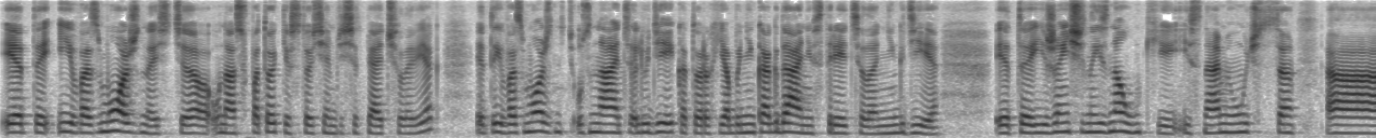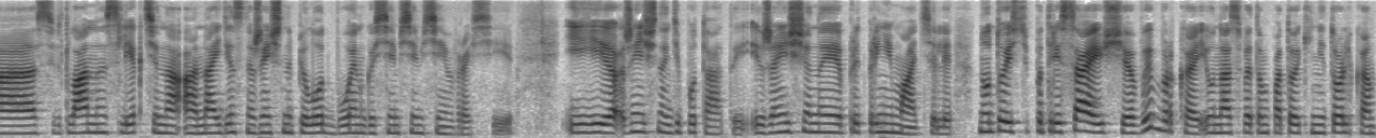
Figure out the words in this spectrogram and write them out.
Это и возможность, э, у нас в потоке 175 человек, это и возможность узнать людей, которых я бы никогда не встретила нигде, это и женщины из науки, и с нами учится а, Светлана Слектина, она единственная женщина-пилот Боинга 777 в России и женщины-депутаты, и женщины-предприниматели. Ну, то есть потрясающая выборка, и у нас в этом потоке не только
